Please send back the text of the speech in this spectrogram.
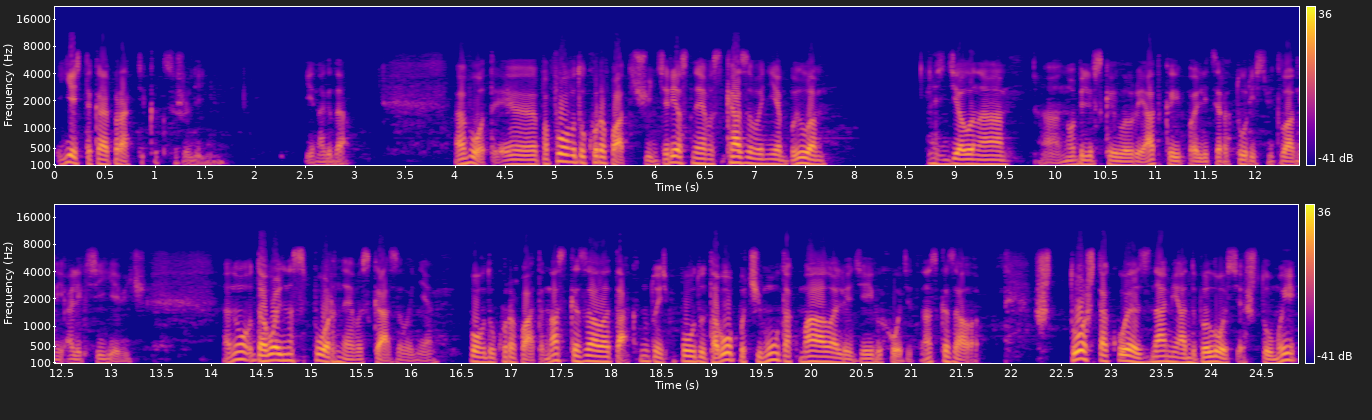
Есть такая практика, к сожалению. Иногда. А вот, э, по поводу Куропат. Еще интересное высказывание было сделано э, Нобелевской лауреаткой по литературе Светланой Алексеевич. Ну, довольно спорное высказывание поводу Куропата. Она сказала так, ну, то есть по поводу того, почему так мало людей выходит. Она сказала, что ж такое з нами адбылося, что мы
